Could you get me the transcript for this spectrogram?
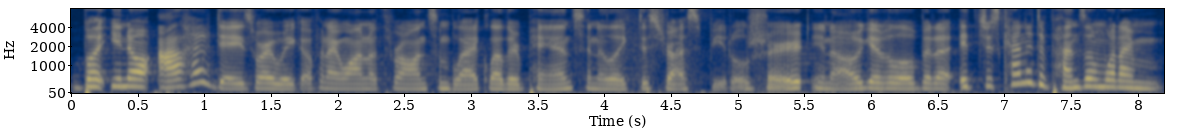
but you know, I'll have days where I wake up and I want to throw on some black leather pants and a like distressed beetle shirt, you know, give a little bit of it just kind of depends on what I'm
